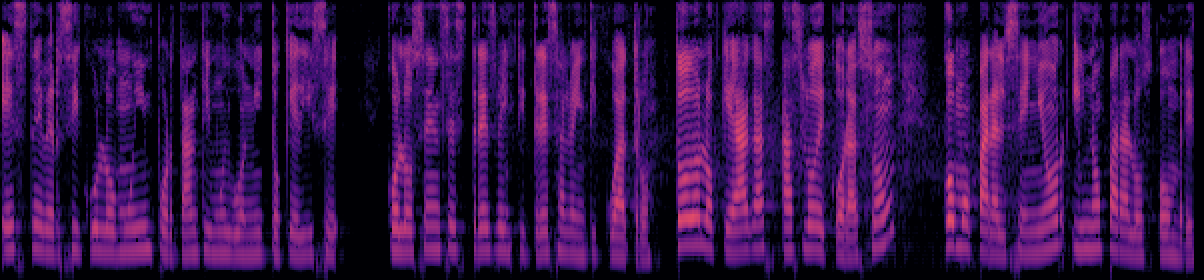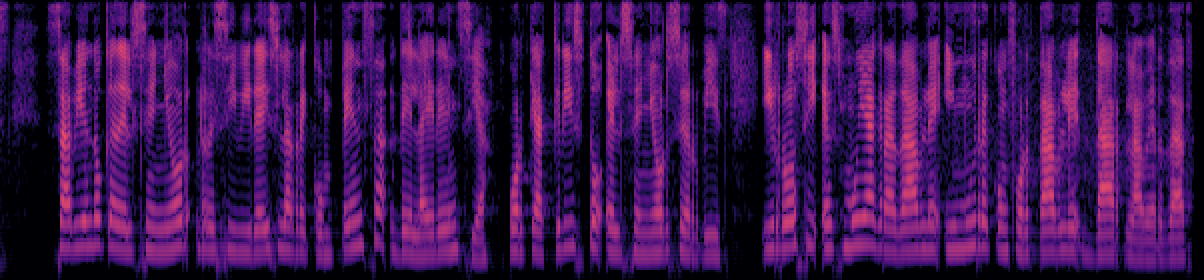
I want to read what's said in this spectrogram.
este versículo muy importante y muy bonito que dice Colosenses 3, 23 al 24. Todo lo que hagas, hazlo de corazón, como para el Señor y no para los hombres sabiendo que del Señor recibiréis la recompensa de la herencia, porque a Cristo el Señor servís. Y Rosy, es muy agradable y muy reconfortable dar la verdad.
